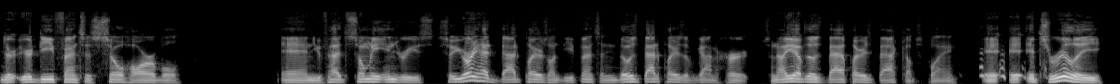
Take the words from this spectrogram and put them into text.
your your defense is so horrible, and you've had so many injuries. So you already had bad players on defense, and those bad players have gotten hurt. So now you have those bad players backups playing. It, it, it's really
